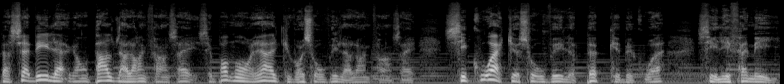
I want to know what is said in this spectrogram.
Parce que, vous savez, on parle de la langue française. C'est pas Montréal qui va sauver la langue française. C'est quoi qui a sauvé le peuple québécois? C'est les familles.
